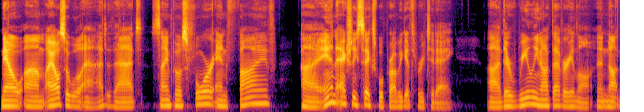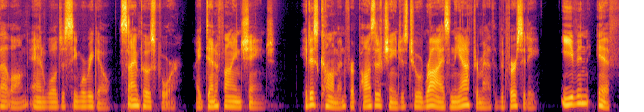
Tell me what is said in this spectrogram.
Now, um, I also will add that Signpost 4 and 5, uh, and actually 6, we'll probably get through today. Uh, they're really not that very long, uh, not that long, and we'll just see where we go. Signpost 4 Identifying Change. It is common for positive changes to arise in the aftermath of adversity, even if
